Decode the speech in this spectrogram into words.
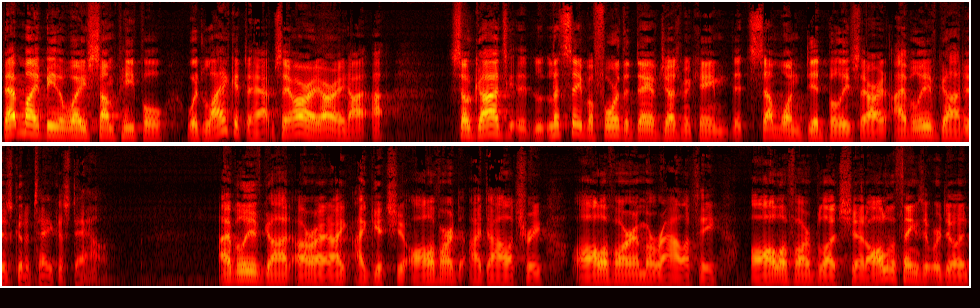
That might be the way some people would like it to happen. Say, all right, all right. I, I, so God's, let's say before the day of judgment came, that someone did believe, say, all right, I believe God is going to take us down. I believe God, all right, I, I get you. All of our idolatry, all of our immorality, all of our bloodshed, all of the things that we're doing.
